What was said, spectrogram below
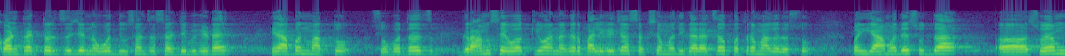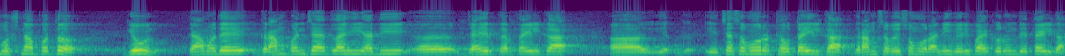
कॉन्ट्रॅक्टरचं जे नव्वद दिवसांचं सर्टिफिकेट आहे हे आपण मागतो. सोबतच ग्रामसेवक किंवा नगरपालिकेच्या सक्षम अधिकाऱ्याचं पत्र मागत असतो. पण यामध्ये सुद्धा स्वयं घोषणापत्र घेऊन त्यामध्ये ग्रामपंचायतला ही यादी जाहीर करता येईल का? य- याच्यासमोर ठेवता येईल का? ग्रामसभेसमोर आणि व्हेरीफाय करून देता येईल का?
